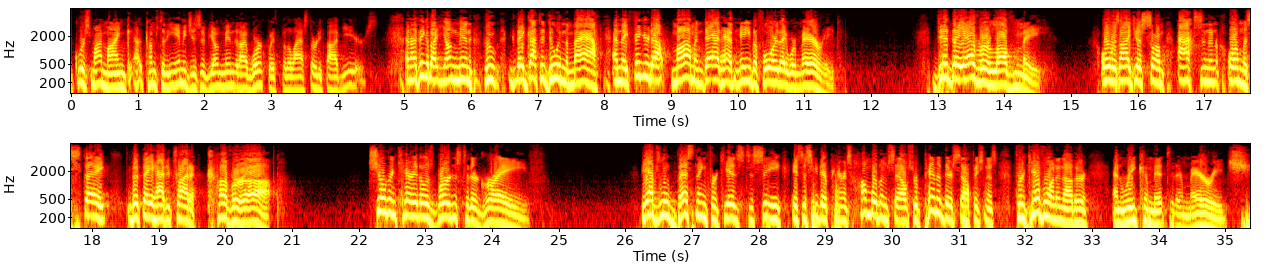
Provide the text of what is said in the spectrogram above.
Of course, my mind comes to the images of young men that I've worked with for the last 35 years. And I think about young men who they got to doing the math and they figured out mom and dad had me before they were married. Did they ever love me? Or was I just some accident or mistake that they had to try to cover up? Children carry those burdens to their grave. The absolute best thing for kids to see is to see their parents humble themselves, repent of their selfishness, forgive one another, and recommit to their marriage.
